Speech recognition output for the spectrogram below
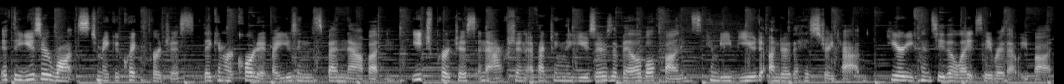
If the user wants to make a quick purchase, they can record it by using the Spend Now button. Each purchase and action affecting the user's available funds can be viewed under the History tab. Here you can see the lightsaber that we bought.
